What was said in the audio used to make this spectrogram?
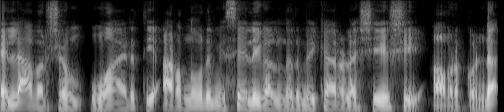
എല്ലാ വർഷവും മൂവായിരത്തി അറുന്നൂറ് മിസൈലുകൾ നിർമ്മിക്കാനുള്ള ശേഷി അവർക്കുണ്ട്.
